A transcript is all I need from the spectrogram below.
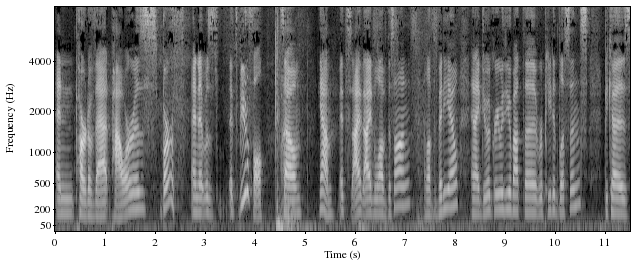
and part of that power is birth and it was it's beautiful. So yeah, it's I I love the song, I love the video, and I do agree with you about the repeated listens because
